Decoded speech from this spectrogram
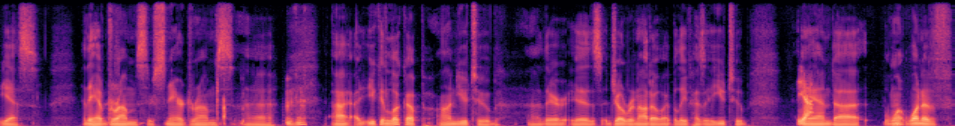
Yes, and they have drums. There's snare drums. Uh, Mhm. uh, you can look up on YouTube. Uh, there is Joe Rinaudo, I believe, has a YouTube, Yeah. and uh, one one of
